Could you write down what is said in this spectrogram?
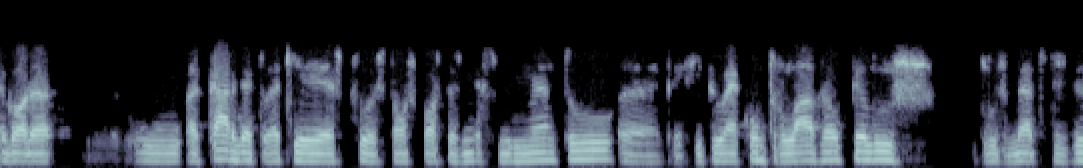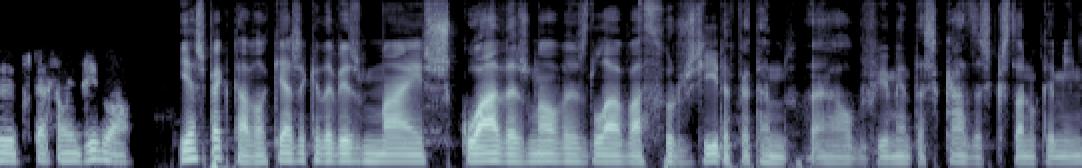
agora, o, a carga a que as pessoas estão expostas nesse momento, uh, em princípio, é controlável pelos, pelos métodos de proteção individual. E é expectável que haja cada vez mais escoadas novas de lava a surgir, afetando, obviamente, as casas que estão no caminho,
